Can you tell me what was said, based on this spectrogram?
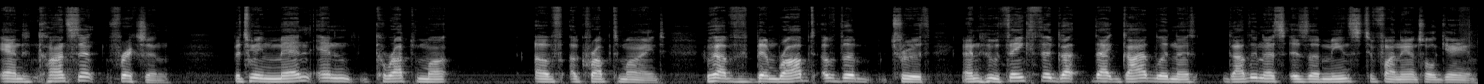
and constant friction between men and corrupt mo- of a corrupt mind, who have been robbed of the truth and who think the that godliness godliness is a means to financial gain.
